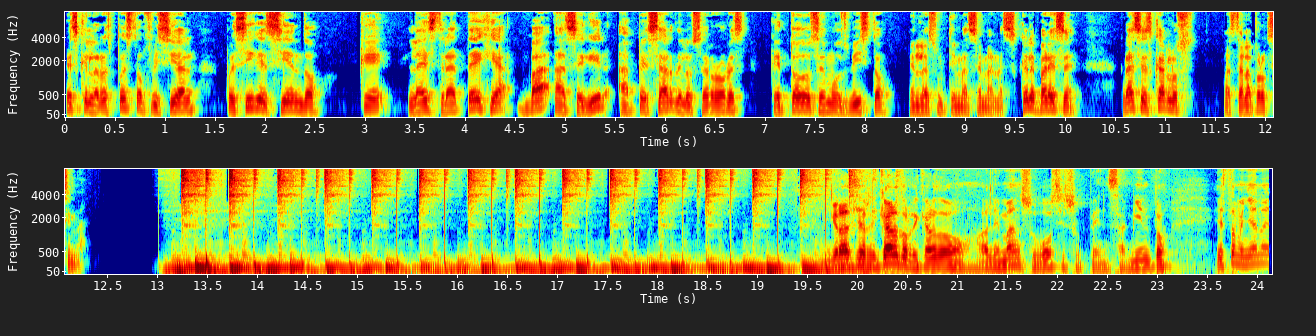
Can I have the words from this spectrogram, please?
es que la respuesta oficial pues sigue siendo que la estrategia va a seguir a pesar de los errores que todos hemos visto en las últimas semanas. ¿Qué le parece? Gracias, Carlos. Hasta la próxima. Gracias, Ricardo. Ricardo Alemán, su voz y su pensamiento. Esta mañana.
